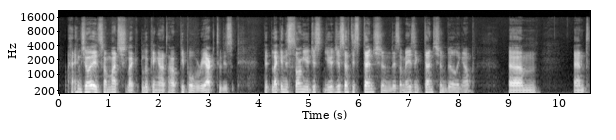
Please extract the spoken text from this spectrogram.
I enjoy it so much like looking at how people react to this that like in this song you just you just have this tension this amazing tension building up. Um and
